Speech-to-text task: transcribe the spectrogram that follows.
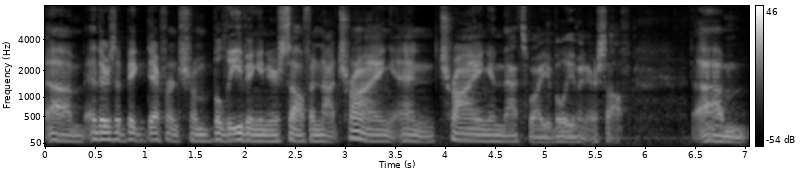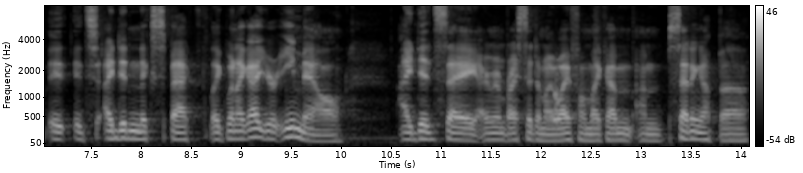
Um, and there's a big difference from believing in yourself and not trying, and trying, and that's why you believe in yourself. Um, it, it's I didn't expect like when I got your email, I did say I remember I said to my wife, I'm like I'm I'm setting up a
